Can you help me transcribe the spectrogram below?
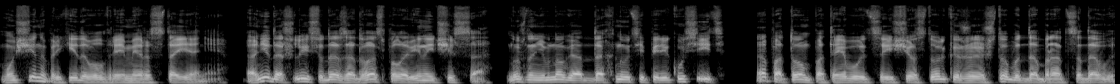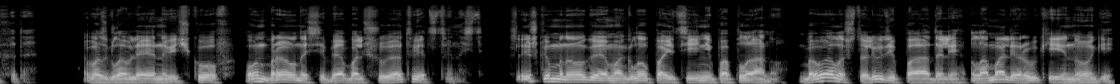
мужчина прикидывал время и расстояние. Они дошли сюда за два с половиной часа. Нужно немного отдохнуть и перекусить, а потом потребуется еще столько же, чтобы добраться до выхода. Возглавляя новичков, он брал на себя большую ответственность. Слишком многое могло пойти не по плану. Бывало, что люди падали, ломали руки и ноги,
